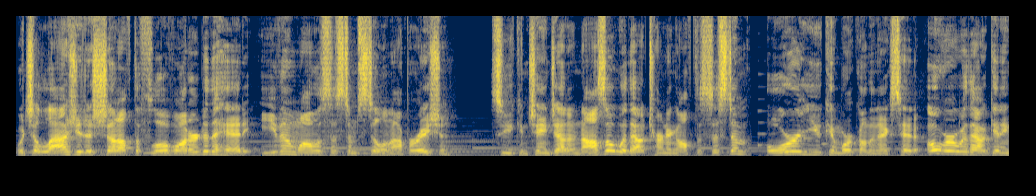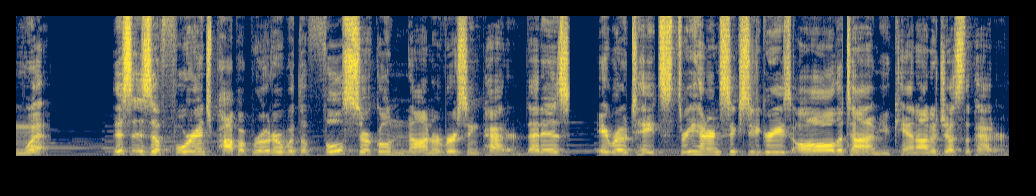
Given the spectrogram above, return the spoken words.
which allows you to shut off the flow of water to the head even while the system's still in operation. So you can change out a nozzle without turning off the system, or you can work on the next head over without getting wet. This is a 4-inch pop-up rotor with a full circle non-reversing pattern. That is, it rotates 360 degrees all the time. You cannot adjust the pattern.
